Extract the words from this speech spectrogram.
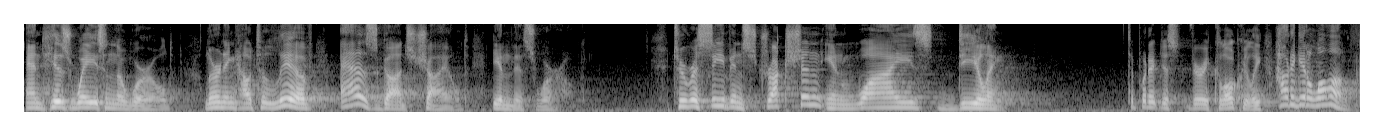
and His ways in the world, learning how to live as God's child in this world. To receive instruction in wise dealing. To put it just very colloquially, how to get along.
